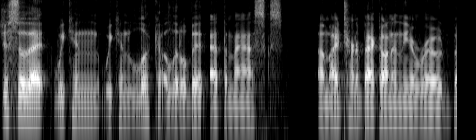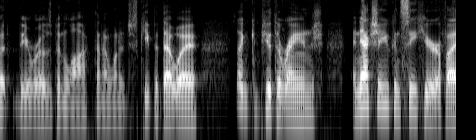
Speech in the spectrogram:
just so that we can we can look a little bit at the masks. Um, I turn it back on in the erode, but the erode's been locked, and I want to just keep it that way, so I can compute the range. And actually, you can see here if I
